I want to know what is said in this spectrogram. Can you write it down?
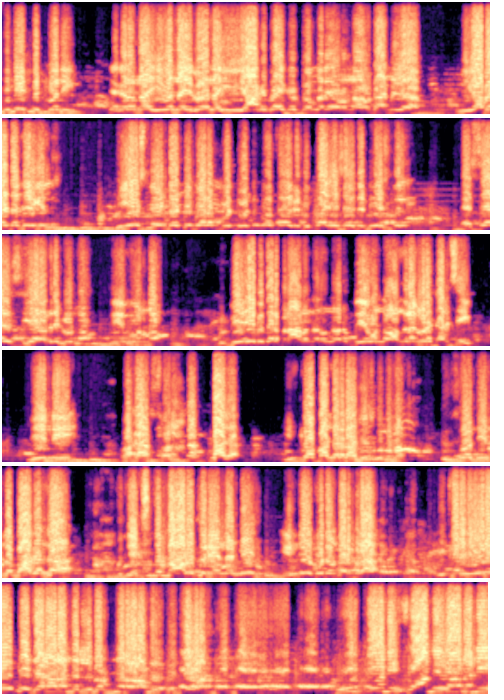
ఫుటేజ్ పెట్టుకొని ఎక్కడన్నా ఏమన్నా ఎక్కడన్నా ఈ ఆకతాయిక దొంగలు ఏమన్నా దాని మీద నిఘా పెట్టడం జరిగింది. DSP twenty four twenty four seven deploy చేసేది డిఎస్పీ. ఎస్ఎల్సీ అందరికీ ఉన్నాం మేము ఉన్నాం. బీజేపీ తరపున ఆనందం ఉన్నారు మేము ఉన్నాం అందరం కూడా కలిసి దీన్ని ఒక సొంత ఇంట్లో పండుగలా చేసుకుంటున్నాం. సో దీంట్లో భాగంగా నెక్స్ట్ మా ఆలోచన ఏంటంటే ఎన్డీఏ కూటమి తరఫున ఇక్కడ ఎవరైతే జనాలందరూ నిలబడుతున్నారో అందరూ కూర్చోవాలి. కూర్చొని స్వామి వారిని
